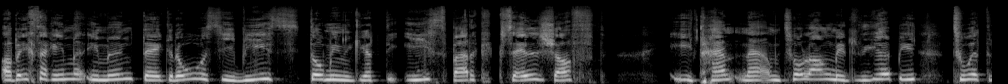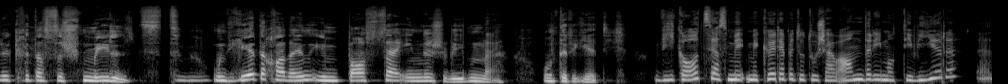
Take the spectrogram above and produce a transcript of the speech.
aber ich sage immer, ich müsst den grosse, weiss dominierte Eisberg-Gesellschaft in die Hände nehmen und so lange mit Liebe zudrücken, dass es schmilzt. Und jeder kann dann im Bassin innen schwimmen. Oder jede. Wie geht's dir? Also, wir, wir hören eben, du tust auch andere motivieren, äh,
